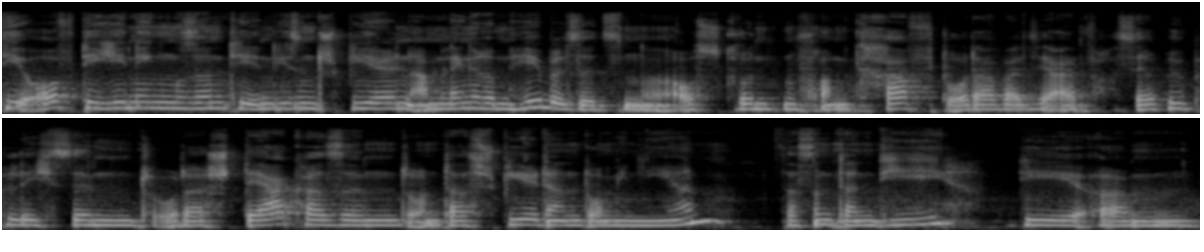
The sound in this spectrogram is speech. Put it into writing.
die oft diejenigen sind, die in diesen Spielen am längeren Hebel sitzen, aus Gründen von Kraft oder weil sie einfach sehr rüpelig sind oder stärker sind und das Spiel dann dominieren. Das sind dann die, die ähm,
